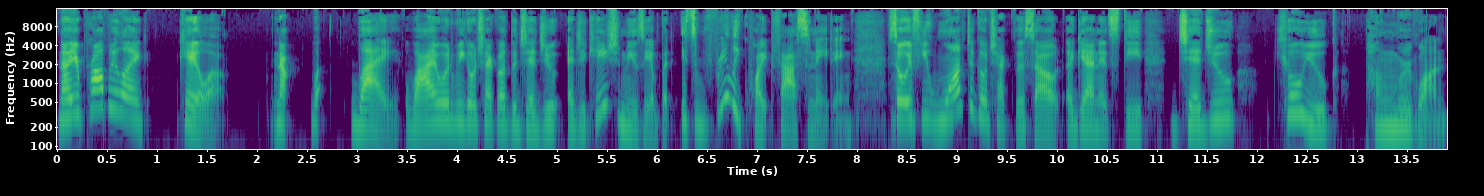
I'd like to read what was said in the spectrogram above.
Now, you're probably like, Kayla, now, wh- why? Why would we go check out the Jeju Education Museum? But it's really quite fascinating. So if you want to go check this out, again, it's the Jeju 교육 박물관.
